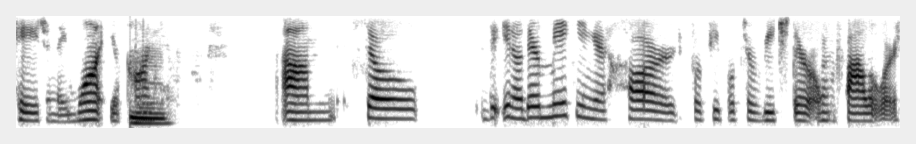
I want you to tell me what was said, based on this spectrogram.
page and they want your mm. content. Mm. Um, so, you know, they're making it hard for people to reach their own followers.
